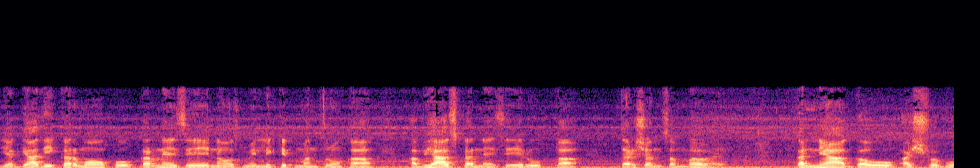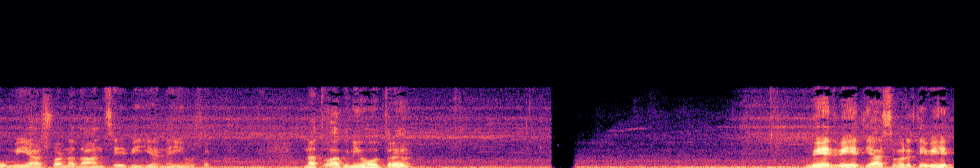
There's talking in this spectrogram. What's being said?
यज्ञादि कर्मों को करने से, न उसमें लिखित मंत्रों का अभ्यास करने से रूप का दर्शन संभव है। कन्या, गौ अश्व भूमि या स्वर्ण दान से भी यह नहीं हो सकता। न तो अग्निहोत्र वेद विहित या स्मृति विहित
